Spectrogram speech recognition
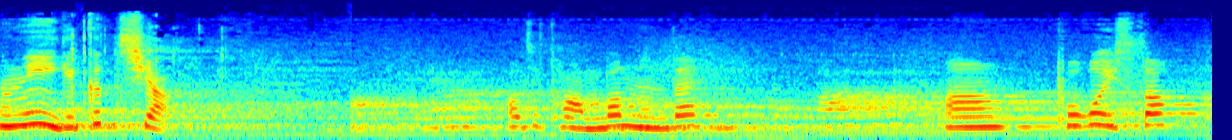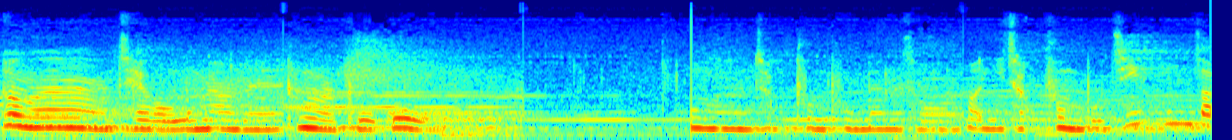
아니 이게 끝이야. 아직 다 안 봤는데. 아 보고 있어? 보통은 제가 오면은 작품을 보고 작품 보면서 아, 이 작품 뭐지? 혼자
